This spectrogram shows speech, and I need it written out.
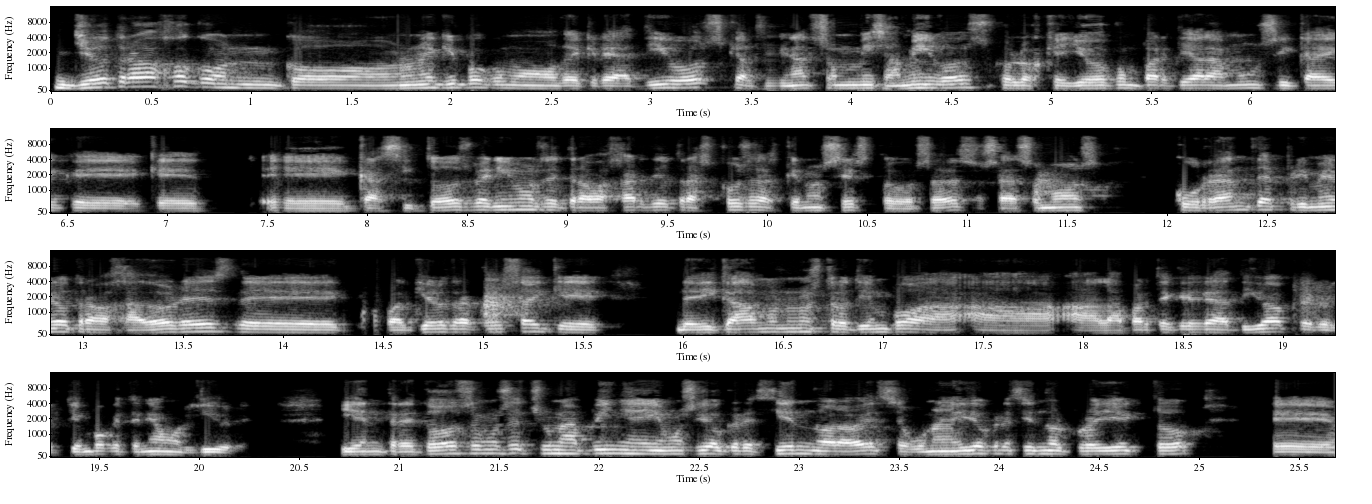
Yo trabajo con, con, un equipo como de creativos, que al final son mis amigos, con los que yo compartía la música y que eh, casi todos venimos de trabajar de otras cosas que no es esto, ¿sabes? O sea, somos currantes primero, trabajadores de cualquier otra cosa y que dedicábamos nuestro tiempo a, la parte creativa, pero el tiempo que teníamos libre. Y entre todos hemos hecho una piña y hemos ido creciendo a la vez. Según ha ido creciendo el proyecto, eh,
